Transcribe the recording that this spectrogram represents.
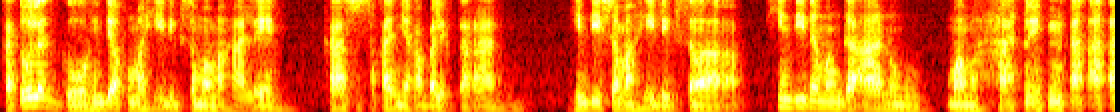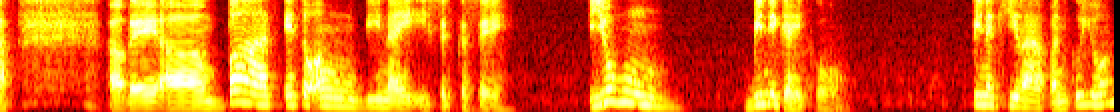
Katulad ko, hindi ako mahilig sa mamahalin. Kaso sa kanya, kabaliktaran. Hindi siya mahilig sa, hindi naman gaanong mamahalin. okay, um, but ito ang di naiisip kasi. Yung binigay ko, pinaghirapan ko yon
